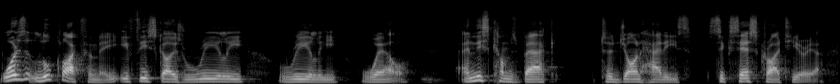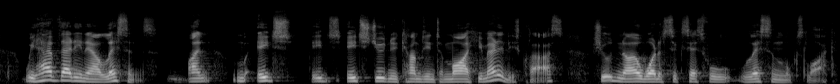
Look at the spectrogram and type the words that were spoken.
What does it look like for me if this goes really, really well? And this comes back to John Hattie's success criteria. We have that in our lessons. I, each, each, each student who comes into my humanities class should know what a successful lesson looks like.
